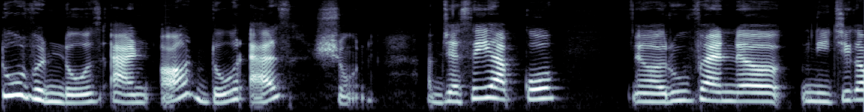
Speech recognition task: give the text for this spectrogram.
two windows and a door as shown अब जैसे ही आपको रूफ एंड नीचे का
